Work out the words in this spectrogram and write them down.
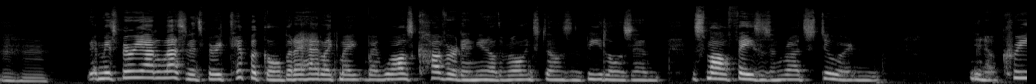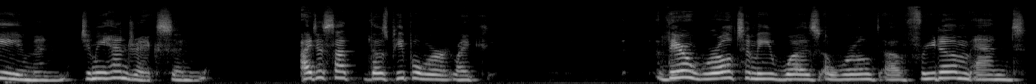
Mm-hmm. I mean, it's very adolescent. It's very typical. But I had like my my walls covered in you know the Rolling Stones and the Beatles and the Small Faces and Rod Stewart and you know Cream and Jimi Hendrix and I just thought those people were like, their world to me was a world of freedom and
